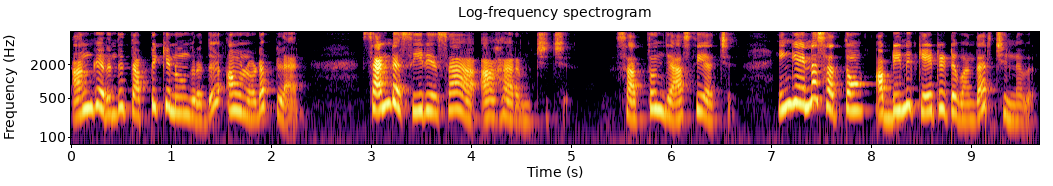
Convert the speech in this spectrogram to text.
அங்கேருந்து தப்பிக்கணுங்கிறது அவனோட பிளான் சண்டை சீரியஸாக ஆக ஆரம்பிச்சிச்சு. சத்தம் ஜாஸ்தியாச்சு. இங்கே என்ன சத்தம்? அப்படின்னு கேட்டுட்டு வந்தார் சின்னவர்.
